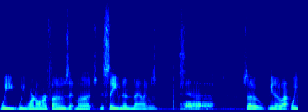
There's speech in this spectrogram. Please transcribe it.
we we weren't on our phones that much this evening. Now it was, so you know, I, we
